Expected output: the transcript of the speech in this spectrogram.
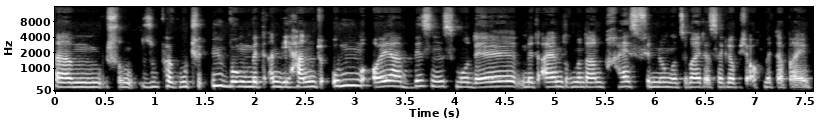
ähm, schon super gute Übungen mit an die Hand, um euer Businessmodell mit allem drum und dran, Preisfindung und so weiter, ist ja, glaube ich, auch mit dabei,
